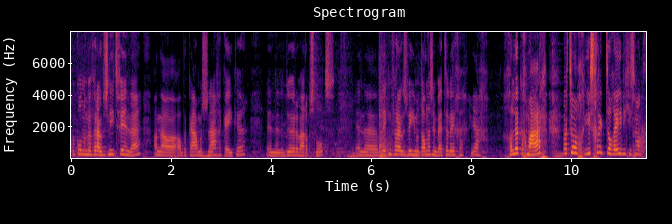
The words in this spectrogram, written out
we konden mevrouw dus niet vinden. Al, al de kamers nagekeken en eh, de deuren waren op slot. En eh, bleek mevrouw dus bij iemand anders in bed te liggen. Ja, gelukkig maar. Maar toch, je schrikt toch eventjes, want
